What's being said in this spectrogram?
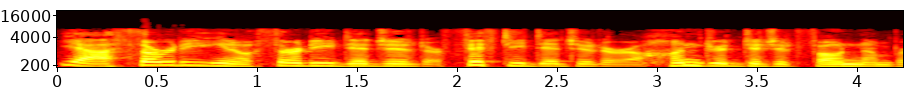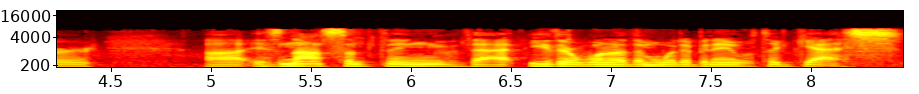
Yeah, thirty, you know, thirty digit or fifty digit or a hundred digit phone number uh, is not something that either one of them would have been able to guess.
